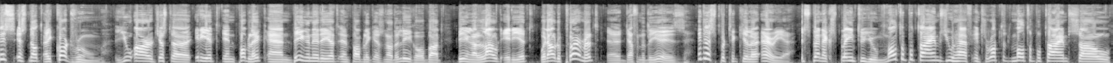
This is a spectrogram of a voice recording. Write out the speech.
this is not a courtroom. You are just an idiot in public, and being an idiot in public is not illegal, but being a loud idiot without a permit uh, definitely is. In this particular area, it's been explained to you multiple times, you have interrupted multiple times, so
